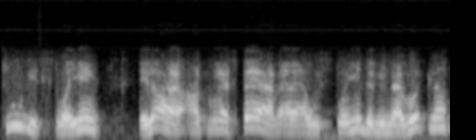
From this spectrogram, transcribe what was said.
tous les citoyens. Et là, en tout respect aux citoyens de Nunavut, là,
